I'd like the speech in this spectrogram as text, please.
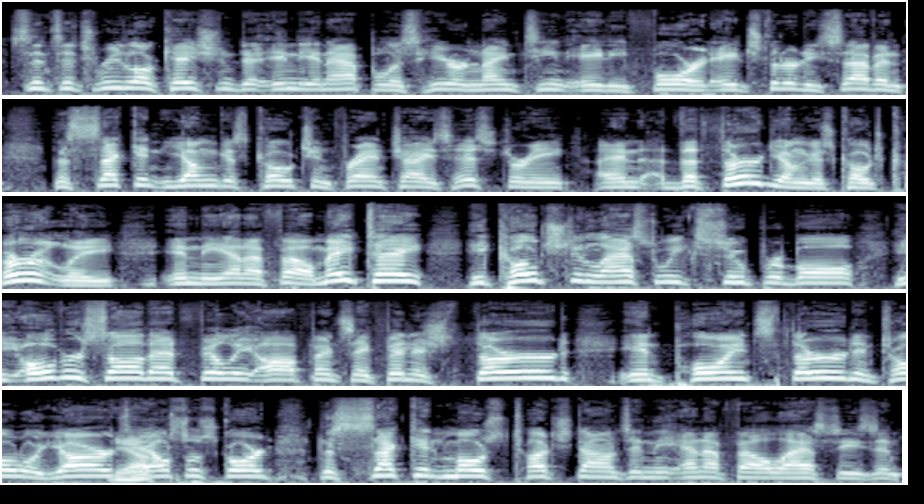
since its relocation to Indianapolis here in 1984 at age 37, the second youngest coach in franchise history and the third youngest coach currently in the NFL. Mate, he coached in last week's Super Bowl. He oversaw that Philly offense. They finished third in points, third in total yards. They also scored the second most touchdowns in the NFL last season.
